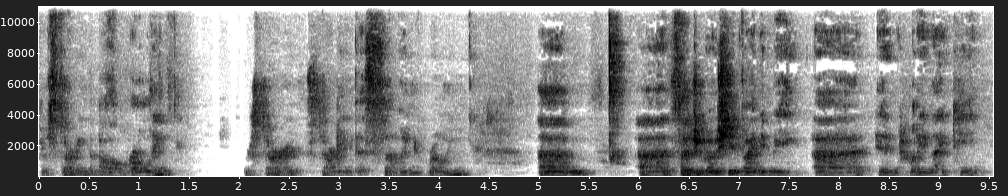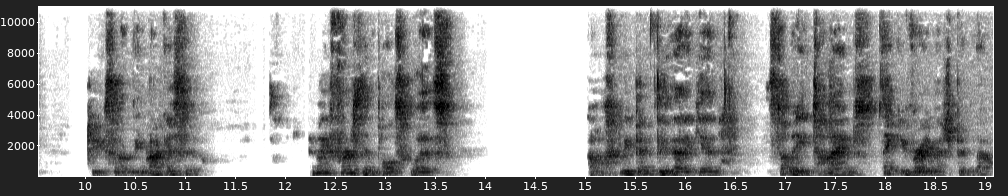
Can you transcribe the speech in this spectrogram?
for, starting the ball rolling. We're start, starting the sewing rolling. Um, uh, invited me uh, in 2019 to sew Green Rakusu. And my first impulse was, oh, we've been through that again so many times. Thank you very much, but no,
